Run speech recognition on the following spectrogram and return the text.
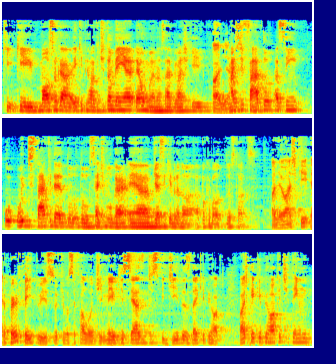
que, que mostram que a equipe Rocket também é, é humana, sabe? Eu acho que. Olha, Mas de fato, assim, o, o destaque de- do, do sétimo lugar é a Jessie quebrando a, a Pokébola dos toques. Olha, eu acho que é perfeito isso que você falou, de meio que ser as despedidas da equipe Rocket. Eu acho que a equipe Rocket tem um.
